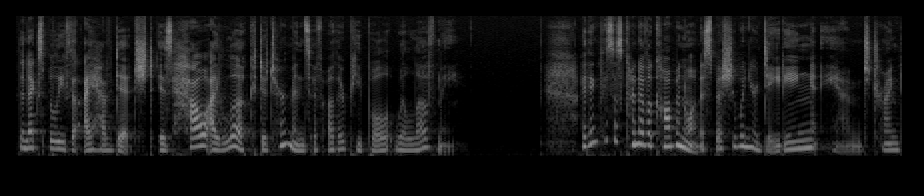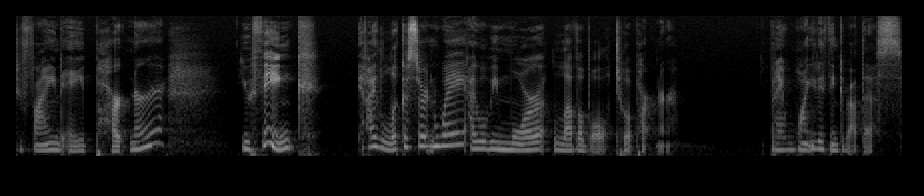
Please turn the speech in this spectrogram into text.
The next belief that I have ditched is how I look determines if other people will love me. I think this is kind of a common one, especially when you're dating and trying to find a partner. You think, if I look a certain way, I will be more lovable to a partner. But I want you to think about this.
